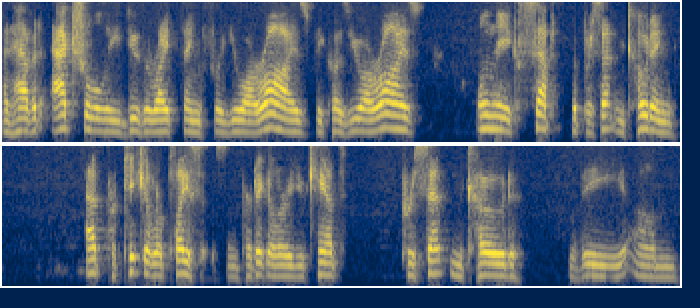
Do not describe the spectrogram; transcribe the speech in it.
and have it actually do the right thing for URIs because URIs only accept the percent encoding at particular places. In particular, you can't percent encode the um,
